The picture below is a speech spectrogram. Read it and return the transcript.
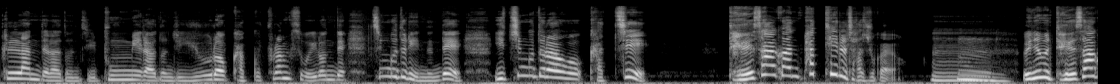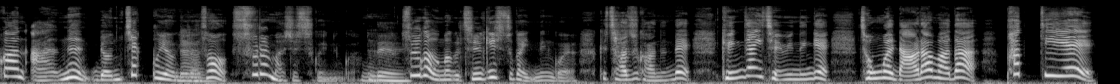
핀란드라든지 북미라든지 유럽 각국 프랑스 뭐 이런 데 친구들이 있는데 이 친구들하고 같이 대사관 파티를 자주 가요. 음. 왜냐면 대사관 안은 면책 구역이라서 술을 마실 수가 있는 거예요. 네. 네. 술과 음악을 즐길 수가 있는 거예요. 그래서 자주 가는데 굉장히 재밌는 게 정말 나라마다 파티의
